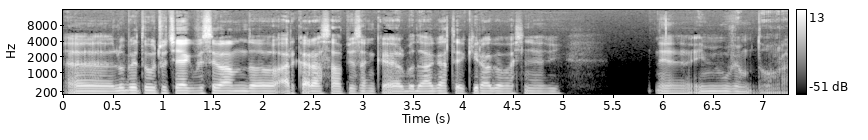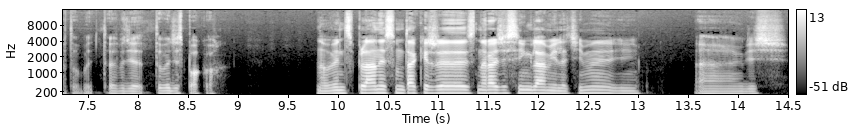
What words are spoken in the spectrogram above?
E, lubię to uczucie, jak wysyłam do Arkarasa piosenkę albo do Agaty Kirago właśnie i, e, i mi mówią, dobra, to, to, będzie, to będzie spoko. No więc plany są takie, że na razie singlami lecimy i e, gdzieś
